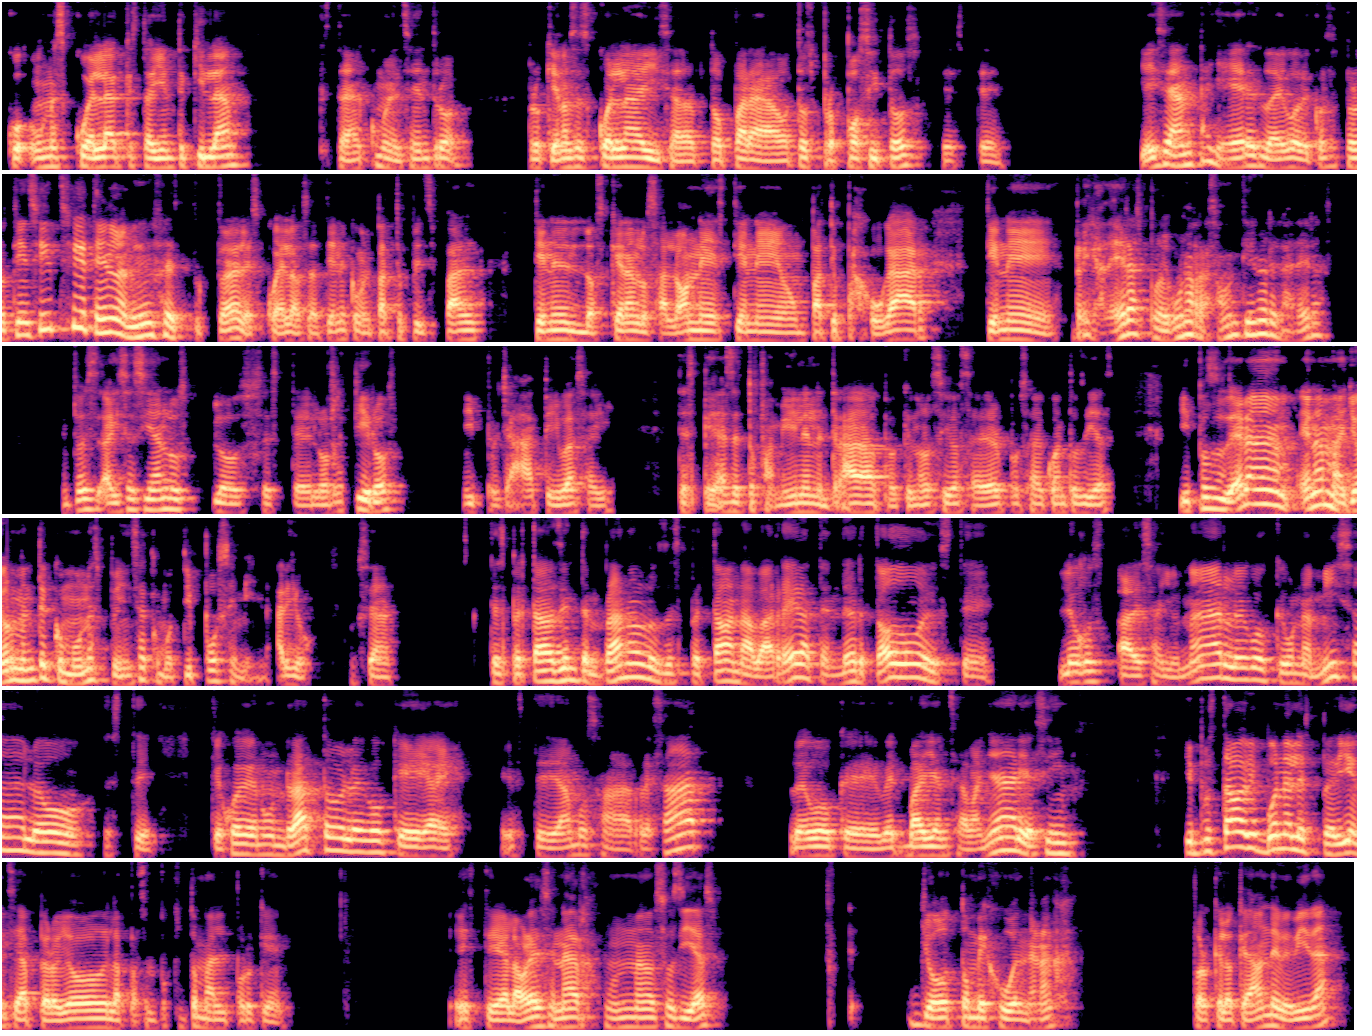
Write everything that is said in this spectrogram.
una escuela que está ahí en Tequila, que está como en el centro, pero que ya no es escuela y se adaptó para otros propósitos, este, y ahí se dan talleres luego de cosas, pero tiene, sigue, sigue teniendo la misma infraestructura de la escuela, o sea, tiene como el patio principal, tiene los que eran los salones, tiene un patio para jugar, tiene regaderas, por alguna razón tiene regaderas. Entonces ahí se hacían los, los, este, los retiros y pues ya te ibas ahí, te despedías de tu familia en la entrada porque no los ibas a ver por sabe cuántos días. Y pues era, era mayormente como una experiencia como tipo seminario. O sea, te despertabas bien temprano, los despertaban a barrer, a atender todo, este, luego a desayunar, luego que una misa, luego este, que jueguen un rato, luego que este, vamos a rezar, luego que váyanse a bañar y así. Y pues estaba buena la experiencia, pero yo la pasé un poquito mal porque este, a la hora de cenar, uno de esos días, yo tomé jugo de naranja. Porque lo que daban de bebida,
